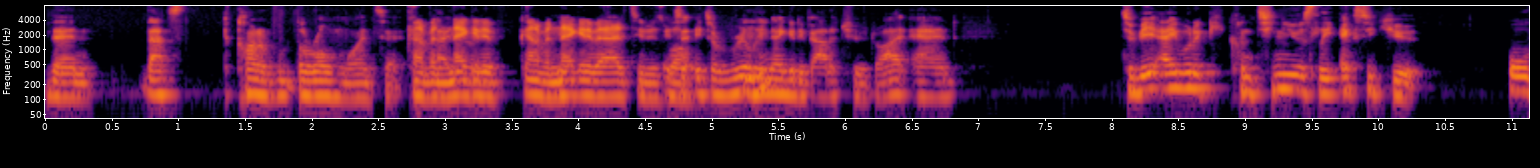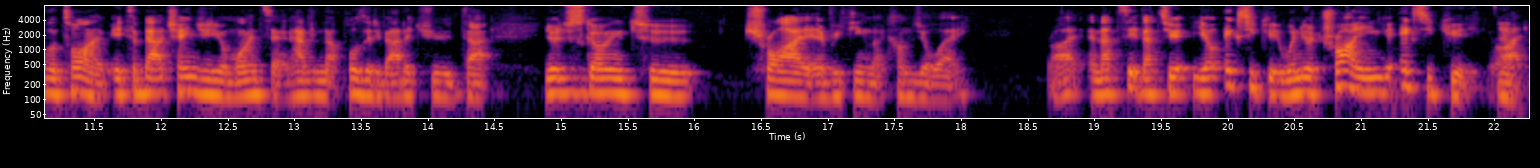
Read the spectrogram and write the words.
then that's kind of the wrong mindset. Kind of a negative, kind of a negative attitude as It's, well. a, it's a really Mhm. negative attitude, right? And to be able to continuously execute all the time, it's about changing your mindset and having that positive attitude that you're just going to try everything that comes your way, right? And that's it. That's your you're execute. When you're trying, you're executing, right?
